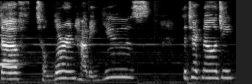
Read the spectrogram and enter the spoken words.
stuff to learn how to use the technology.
